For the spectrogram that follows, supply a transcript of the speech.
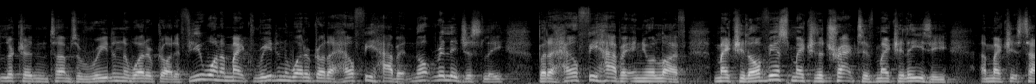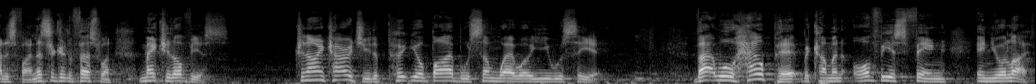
look in terms of reading the Word of God. If you want to make reading the Word of God a healthy habit, not religiously, but a healthy habit in your life, make it obvious, make it attractive, make it easy, and make it satisfying. Let's look at the first one. Make it obvious. Can I encourage you to put your Bible somewhere where you will see it? That will help it become an obvious thing in your life.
